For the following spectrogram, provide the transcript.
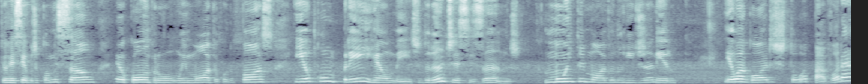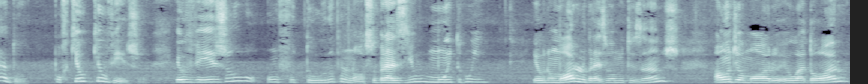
que eu recebo de comissão, eu compro um imóvel quando posso, e eu comprei realmente durante esses anos muito imóvel no Rio de Janeiro. Eu agora estou apavorado, porque o que eu vejo? Eu vejo um futuro para o nosso Brasil muito ruim. Eu não moro no Brasil há muitos anos, Onde eu moro, eu adoro.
